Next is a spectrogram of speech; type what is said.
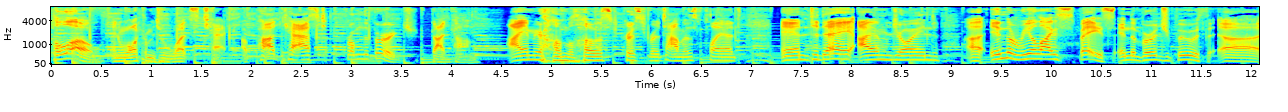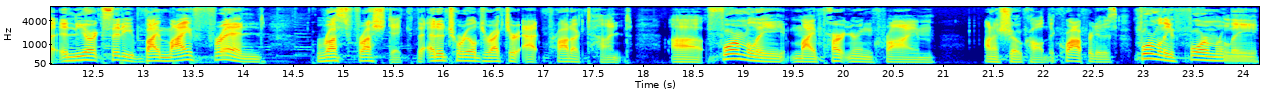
Hello, and welcome to What's Tech, a podcast from TheVerge.com. I am your humble host, Christopher Thomas Plante, and today I am joined uh, in the real life space in the Verge booth uh, in New York City by my friend, Russ Frushtick, the editorial director at Product Hunt, uh, formerly my partner in crime on a show called The Cooperatives, formerly, formerly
